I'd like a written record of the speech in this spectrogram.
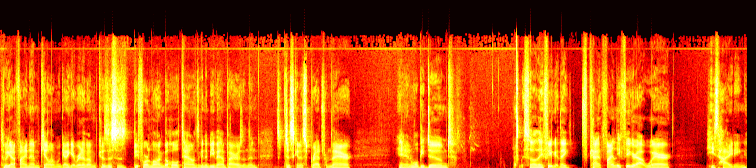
So we got to find him, kill him. We got to get rid of him because this is before long. The whole town's going to be vampires, and then it's just going to spread from there, and we'll be doomed. So they figure they kind of finally figure out where he's hiding,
